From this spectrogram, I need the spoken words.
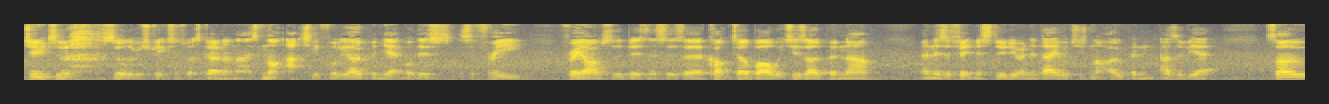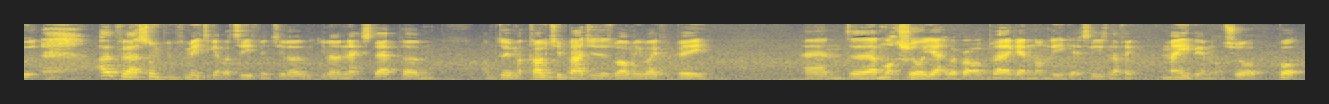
Due to see all the restrictions, what's going on now, it's not actually fully open yet. But there's there's a free free arms to the business. There's a cocktail bar which is open now, and there's a fitness studio in the day which is not open as of yet. So hopefully that's something for me to get my teeth into. You know, you know, next step. Um, I'm doing my coaching badges as well, my UEFA B. And uh, I'm not sure yet whether I'll play again non-league next season. I think maybe I'm not sure, but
